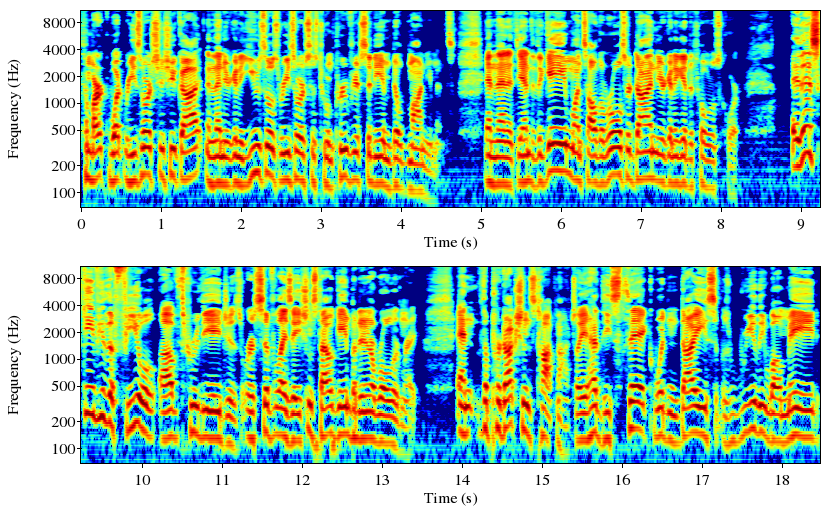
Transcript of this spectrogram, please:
to mark what resources you got and then you're going to use those resources to improve your city and build monuments. And then at the end of the game once all the rolls are done you're going to get a total score this gave you the feel of Through the Ages or a Civilization style game, but in a roller rig. And the production's top notch. Like, it had these thick wooden dice. It was really well made,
